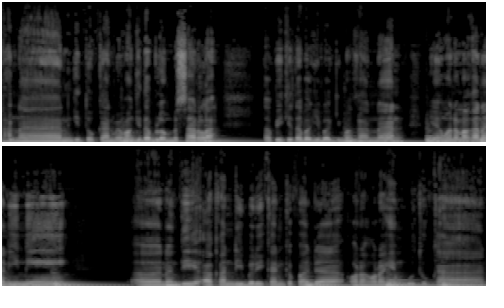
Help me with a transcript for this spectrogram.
makanan gitu kan. Memang kita belum besar lah, tapi kita bagi-bagi makanan. Yang mana makanan ini uh, nanti akan diberikan kepada orang-orang yang membutuhkan.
